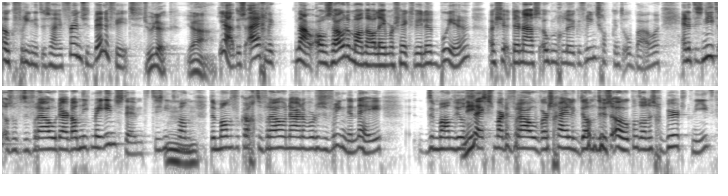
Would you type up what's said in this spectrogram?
ook vrienden te zijn. Friends with benefits. Tuurlijk, ja. Ja, dus eigenlijk, nou, al zouden mannen alleen maar seks willen, boeien. Als je daarnaast ook nog een leuke vriendschap kunt opbouwen. En het is niet alsof de vrouw daar dan niet mee instemt. Het is niet van de man verkracht de vrouw en daarna worden ze vrienden. Nee, de man wil Niet? seks, maar de vrouw waarschijnlijk dan dus ook, want anders gebeurt het niet.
